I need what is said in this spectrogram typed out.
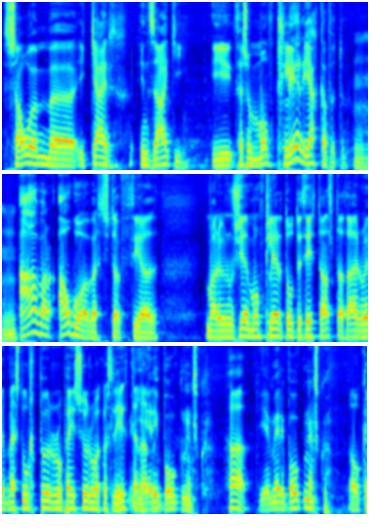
sáum uh, í gær Inzaghi í þessum Moncler jakkafutum afar áhugavert stöf því að maður hefur nú séð Moncler dótið þitt alltaf, það er nú mest úlpur og peysur og eitthvað slíkt en Ég er í bóknir sko. Ha, Ég er meir í bóknir sko ok.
